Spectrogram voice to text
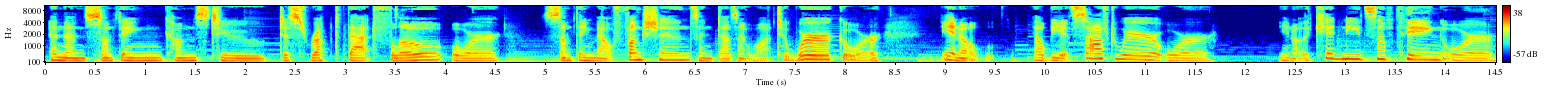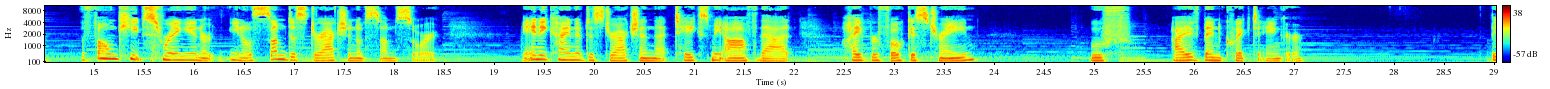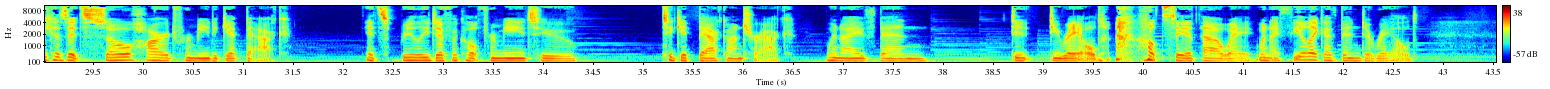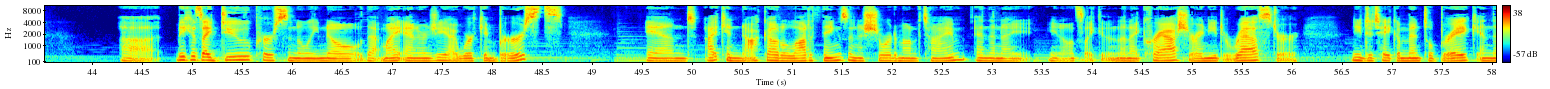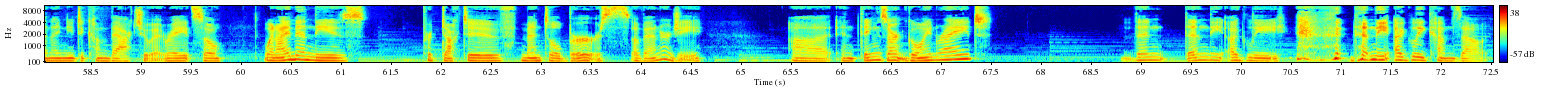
and then something comes to disrupt that flow or something malfunctions and doesn't want to work or you know albeit software or you know the kid needs something or the phone keeps ringing or you know some distraction of some sort. Any kind of distraction that takes me off that hyper focus train oof i've been quick to anger because it's so hard for me to get back. It's really difficult for me to to get back on track when I've been de- derailed. I'll say it that way. When I feel like I've been derailed. Uh, because I do personally know that my energy, I work in bursts and I can knock out a lot of things in a short amount of time. And then I, you know, it's like, and then I crash or I need to rest or need to take a mental break and then I need to come back to it, right? So when I'm in these productive mental bursts of energy uh, and things aren't going right, then then the ugly then the ugly comes out.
